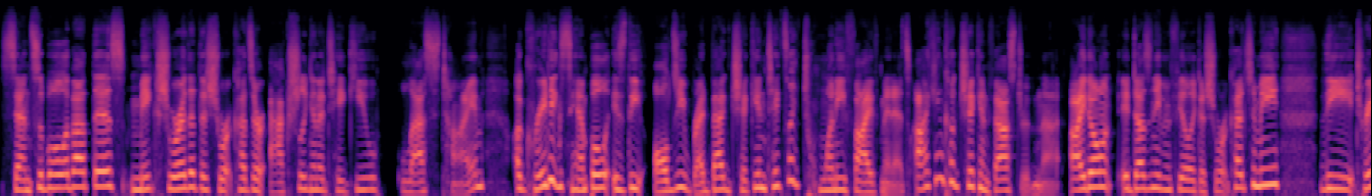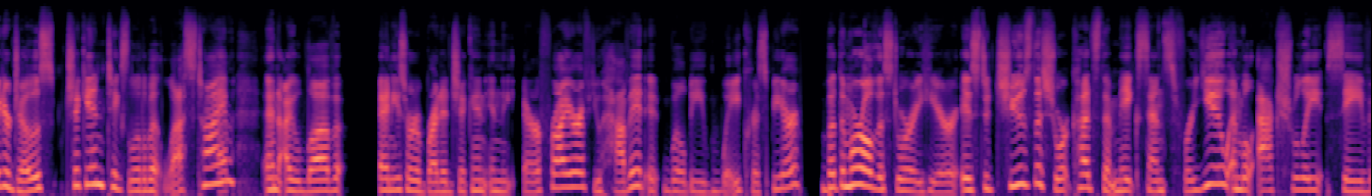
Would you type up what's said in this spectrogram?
sensible about this. Make sure that the shortcuts are actually going to take you less time. A great example is the Aldi red bag chicken it takes like 25 minutes. I can cook chicken faster than that. I don't it doesn't even feel like a shortcut to me. The Trader Joe's chicken takes a little bit less time and I love any sort of breaded chicken in the air fryer. If you have it, it will be way crispier. But the moral of the story here is to choose the shortcuts that make sense for you and will actually save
